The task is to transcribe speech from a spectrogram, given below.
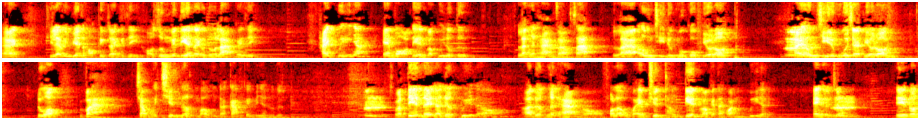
Đấy thì là mình biết là họ kinh doanh cái gì họ dùng cái tiền này của tôi làm cái gì. Hay quỹ nhá em bỏ tiền vào quỹ đầu tư là ngân hàng giám sát là ông chỉ được mua cổ phiếu thôi. Ừ. hay ông chỉ được mua trái phiếu thôi. Đúng không? Và trong cái chiến lược mà ông đã cam kết với nhà đầu tư. Ừ. và tiền đấy là được quỹ đó à, được ngân hàng nó follow và em chuyển thẳng tiền vào cái tài khoản quỹ đấy. Em hiểu chưa? Ừ. thì nó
